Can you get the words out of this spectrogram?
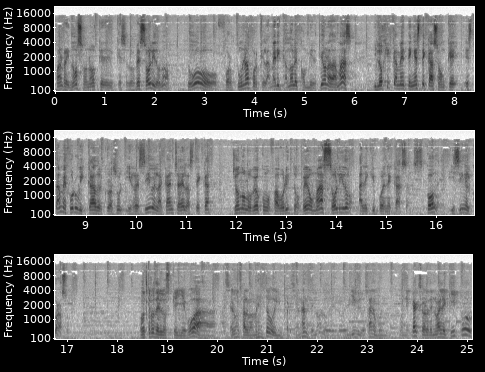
Juan Reynoso, ¿no? Que, que se los ve sólido, ¿no? tuvo fortuna porque el América no le convirtió nada más. Y lógicamente en este caso, aunque está mejor ubicado el Cruz Azul y recibe en la cancha del Azteca, yo no lo veo como favorito. Veo más sólido al equipo de Necaxa, con y sin el corazón. Otro de los que llegó a hacer un salvamento impresionante, ¿no? Lo de, lo de Jimmy Lozano con, con Necaxa. Ordenó al equipo,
